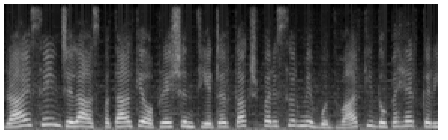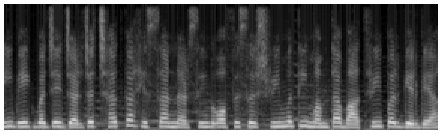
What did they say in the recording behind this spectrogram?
रायसेन जिला अस्पताल के ऑपरेशन थिएटर कक्ष परिसर में बुधवार की दोपहर करीब एक बजे जर्जर छत का हिस्सा नर्सिंग ऑफिसर श्रीमती ममता बाथरी पर गिर गया,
